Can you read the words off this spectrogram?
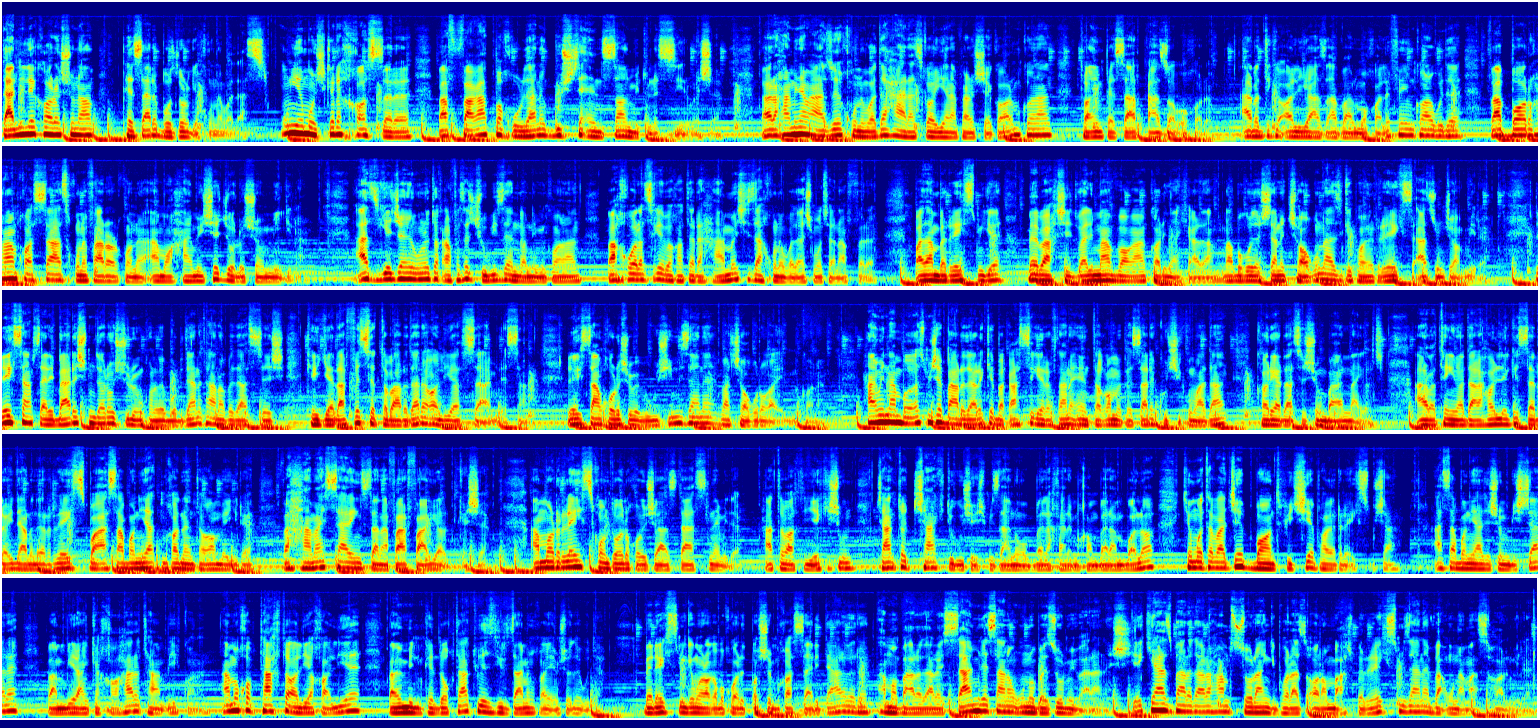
دلیل کارشون هم پسر بزرگ خانواده است اون یه مشکل خاص داره و فقط با خوردن گوشت انسان می‌تونه سیر بشه. برای همین هم اعضای خانواده هر از گاهی یه نفر شکار می‌کنن تا این پسر غذا بخوره. البته که آلیا از اول مخالف این کار بوده و بارها هم خواسته از خونه فرار کنه اما همیشه جلوشون می‌گیرن. از یه جای اونو تو قفس چوبی زندانی می‌کنن و خلاصه که به خاطر همه چیز از خانواده‌اش متنفره. بعدم به رکس میگه ببخشید ولی من واقعا کاری نکردم و با گذاشتن چاقو نزدیک پای رکس از اونجا میره. رکس هم سریع برش میداره و شروع می‌کنه به بریدن طناب دستش که یه دفعه سه تا برادر آلیا سر می‌رسن. رکس هم خودش رو به بیهوشی می‌زنه و چاقو رو قایم می‌کنه. همین هم باعث میشه برادرها که به قصد گرفتن انتقام پسر کوچیک اومدن کاری از دستشون بر نیاد. البته اینا در حالیه که صدایی درون رکس با عصبانیت می‌خواد انتقام بگیره و همش سر این سه نفر فریاد می‌کشه. اما رکس کنترل خودشو از دست نمیده. حتی وقتی یکیشون چند تا چک تو گوشش می‌زنه و بالاخره می‌خوان برن بالا که متوجه باند پیچی پای رکس میشن. عصبانیتشون بیشتر میشه و میرن که خواهر رو تنبیه کنن. اما خب تخت آلیا خالیه و می‌بینیم که دختر توی زیر زمین قایم شده بوده. به رکس میگه مراقب خودت باش و می‌خواد سریع در بره. اما برادرا سر می‌رسن و اونو به زور میبرنش. یکی از برادرها هم سرنگی پر از آرام بخش به رکس می‌زنه و اونم از حال میره.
